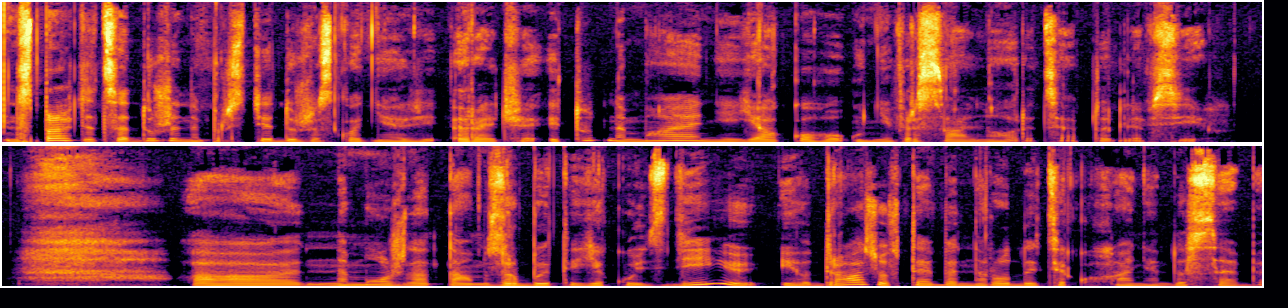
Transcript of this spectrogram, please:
Насправді це дуже непрості, дуже складні речі. І тут немає ніякого універсального рецепту для всіх. Не можна там зробити якусь дію, і одразу в тебе народиться кохання до себе.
